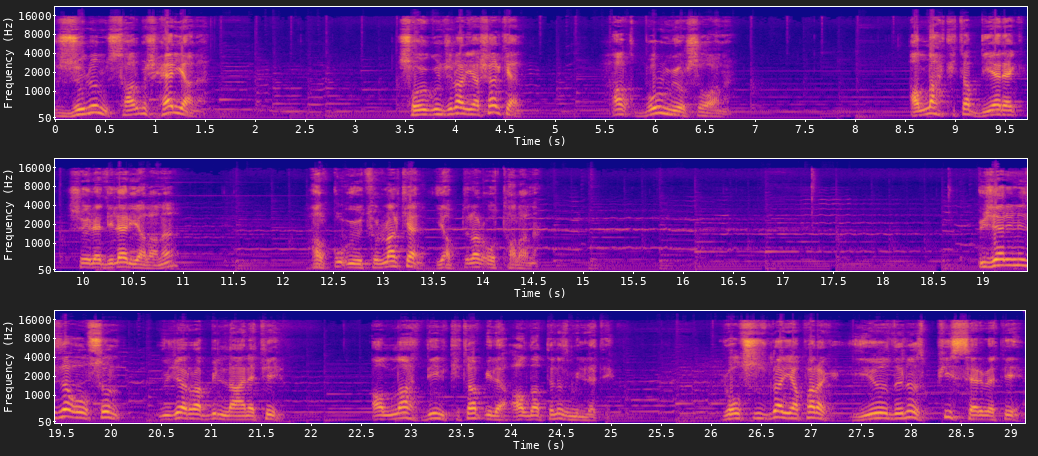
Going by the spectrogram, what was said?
Zulüm sarmış her yana. Soyguncular yaşarken halk bulmuyor soğanı. Allah kitap diyerek söylediler yalanı. Halkı uyuturlarken yaptılar o talanı. Üzerinize olsun yüce Rabbin laneti. Allah din kitap ile aldattınız milleti. Yolsuzluklar yaparak yığdığınız pis serveti,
